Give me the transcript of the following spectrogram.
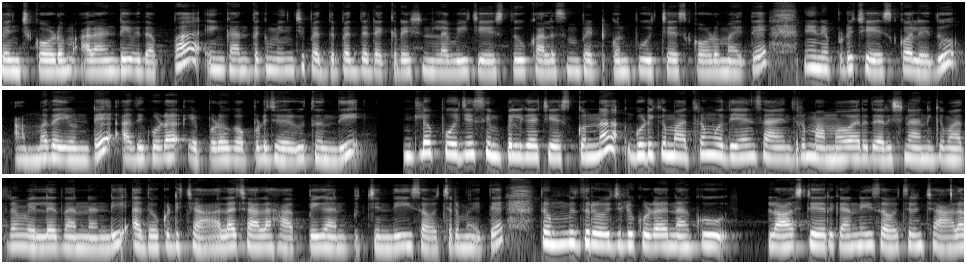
పెంచుకోవడం అలాంటివి తప్ప ఇంకంతకు అంతకు మించి పెద్ద పెద్ద డెకరేషన్లు అవి చేస్తూ కలసం పెట్టుకొని పూజ చేసుకోవడం అయితే నేను ఎప్పుడు చేసుకోలేదు. అమ్మదై ఉంటే అది కూడా ఎప్పుడోకప్పుడు జరుగుతుంది. ఇంట్లో పూజ సింపుల్గా చేసుకున్న గుడికి మాత్రం ఉదయం సాయంత్రం అమ్మవారి దర్శనానికి మాత్రం వెళ్ళేదాన్నండి. అదొకటి చాలా చాలా హ్యాపీగా అనిపించింది ఈ సంవత్సరం అయితే. తొమ్మిది రోజులు కూడా నాకు లాస్ట్ ఇయర్ కానీ ఈ సంవత్సరం చాలా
